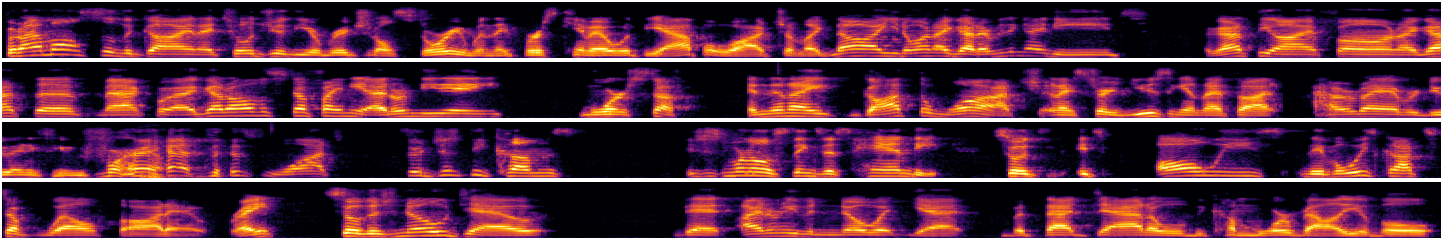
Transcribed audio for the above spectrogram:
But I'm also the guy, and I told you the original story when they first came out with the Apple Watch. I'm like, no, you know what? I got everything I need. I got the iPhone. I got the MacBook. I got all the stuff I need. I don't need any more stuff. And then I got the watch and I started using it, and I thought, how did I ever do anything before I had this watch? So it just becomes, it's just one of those things that's handy. So it's it's always they've always got stuff well thought out, right? So there's no doubt that I don't even know it yet, but that data will become more valuable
